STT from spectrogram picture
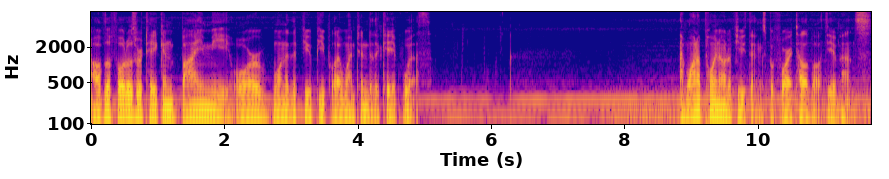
All of the photos were taken by me or one of the few people I went into the cave with. I want to point out a few things before I tell about the events.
